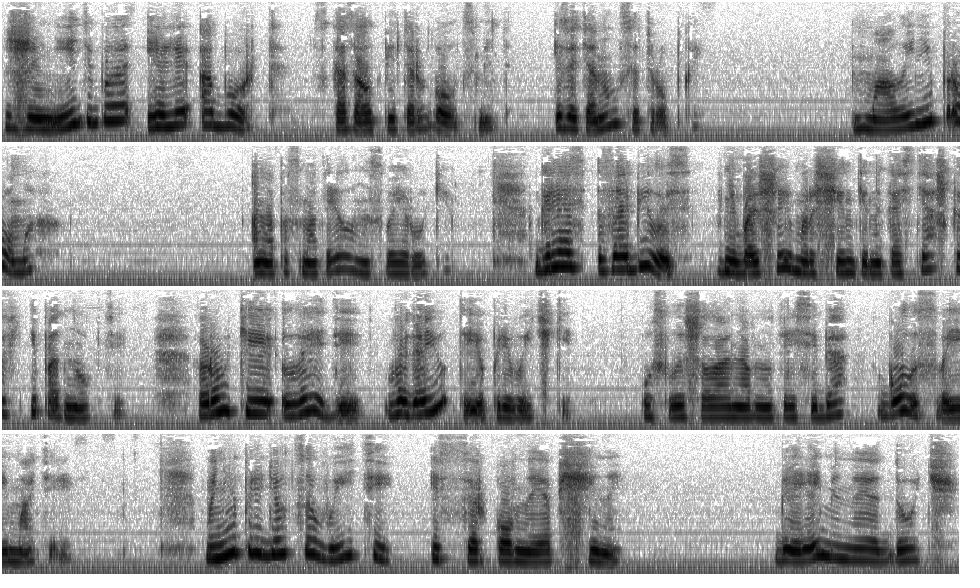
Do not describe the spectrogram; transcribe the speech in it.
«Женитьба или аборт?» — сказал Питер Голдсмит и затянулся трубкой. «Малый не промах». Она посмотрела на свои руки. Грязь забилась в небольшие морщинки на костяшках и под ногти. Руки леди выдают ее привычки. Услышала она внутри себя голос своей матери. «Мне придется выйти из церковной общины. Беременная дочь»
